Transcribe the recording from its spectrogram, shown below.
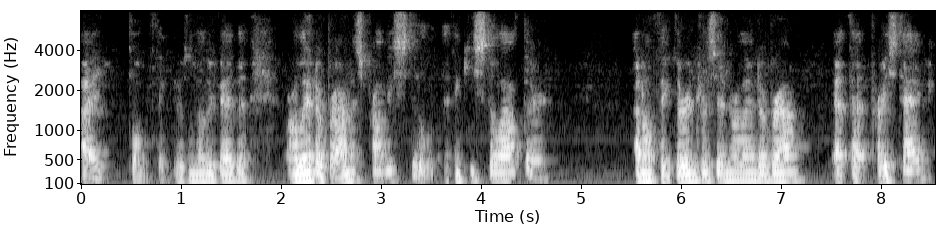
I don't think there's another guy that Orlando Brown is probably still. I think he's still out there. I don't think they're interested in Orlando Brown at that price tag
